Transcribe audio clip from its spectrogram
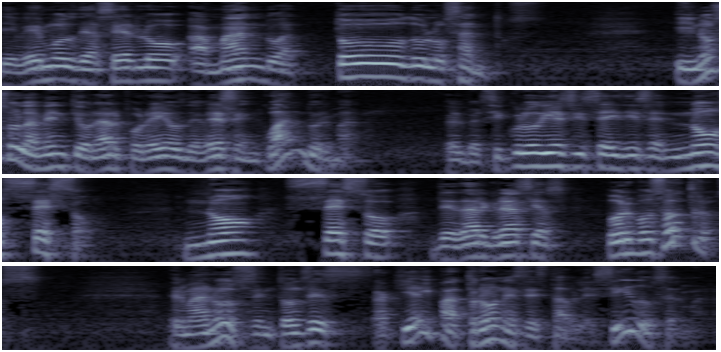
debemos de hacerlo amando a todos los santos. Y no solamente orar por ellos de vez en cuando, hermano. El versículo 16 dice, no ceso, no ceso de dar gracias por vosotros. Hermanos, entonces aquí hay patrones establecidos, hermano.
